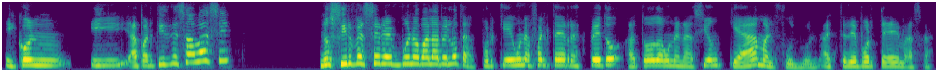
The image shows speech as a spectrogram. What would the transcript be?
Y, con, y a partir de esa base, no sirve ser el bueno para la pelota, porque es una falta de respeto a toda una nación que ama el fútbol, a este deporte de masa.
